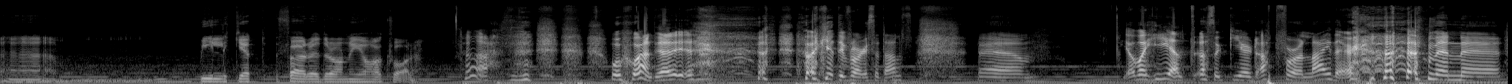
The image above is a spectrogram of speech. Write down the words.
Eh, vilket föredrar ni att ha kvar? Ah, vad skönt, jag, jag verkar inte ifrågasätta alls. Um, jag var helt alltså, geared up for a lie there. Men... Uh...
